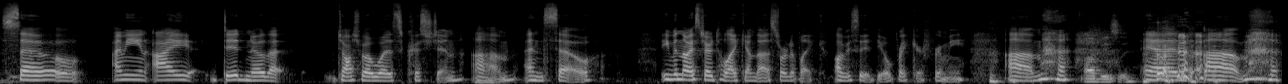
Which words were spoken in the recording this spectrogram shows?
so, I mean, I did know that Joshua was Christian. Um, and so, even though I started to like him, that was sort of like obviously a deal breaker for me. Um, Obviously. and um,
